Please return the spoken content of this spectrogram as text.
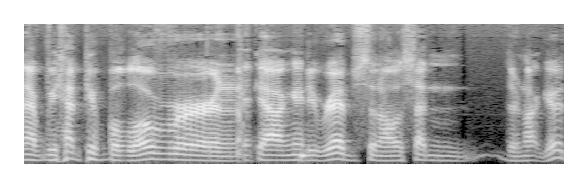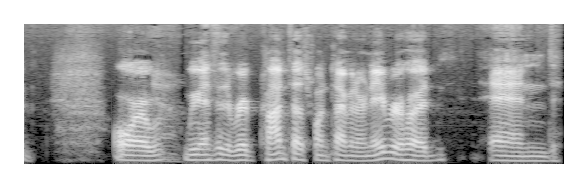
and we had people over and like, yeah, I'm to do ribs, and all of a sudden they're not good. Or yeah. we entered the rib contest one time in our neighborhood, and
